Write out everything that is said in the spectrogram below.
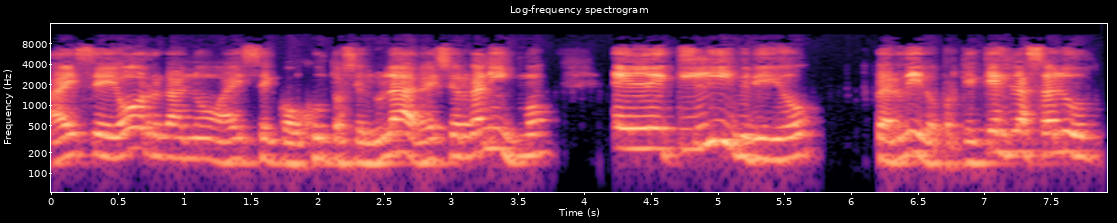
a ese órgano, a ese conjunto celular, a ese organismo, el equilibrio perdido, porque ¿qué es la salud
